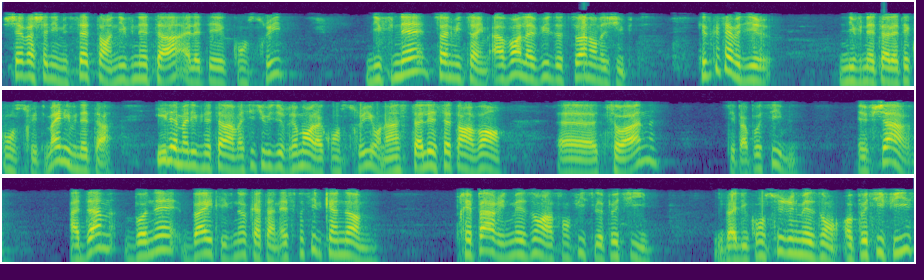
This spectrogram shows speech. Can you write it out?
Sheva Shalim, sept ans, Nivneta, elle était construite, Nifne Tsoan Mitzrayim, avant la ville de Tsoan en Égypte. Qu'est-ce que ça veut dire Nivneta, elle a été construite Ma Nivneta. Il est Nivneta, mais si tu veux dire vraiment on l'a construit, on l'a installé sept ans avant euh, Tsoan, c'est pas possible. Efchar, Adam Bonnet Bait Livno Katan. Est-ce possible qu'un homme prépare une maison à son fils le petit? Il va lui construire une maison au petit-fils,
